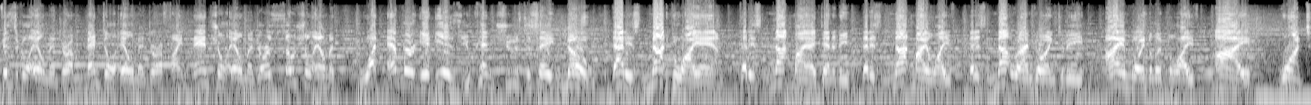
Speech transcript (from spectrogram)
physical ailment or a mental ailment or a financial ailment or a social ailment, whatever it is, you can choose to say, no, that is not who I am. That is not my identity. That is not my life. That is not what I'm going to be. I am going to live the life I want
